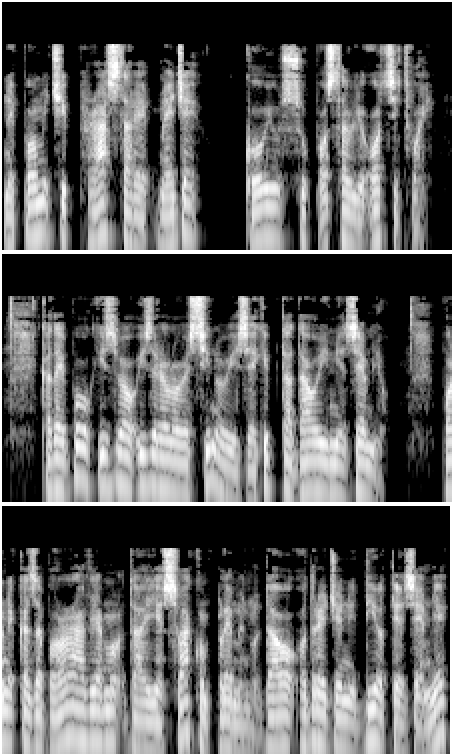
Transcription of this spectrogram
Ne pomići prastare međe koju su postavili oci tvoji. Kada je Bog izveo Izraelove sinove iz Egipta, dao im je zemlju. Ponekad zaboravljamo da je svakom plemenu dao određeni dio te zemlje,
